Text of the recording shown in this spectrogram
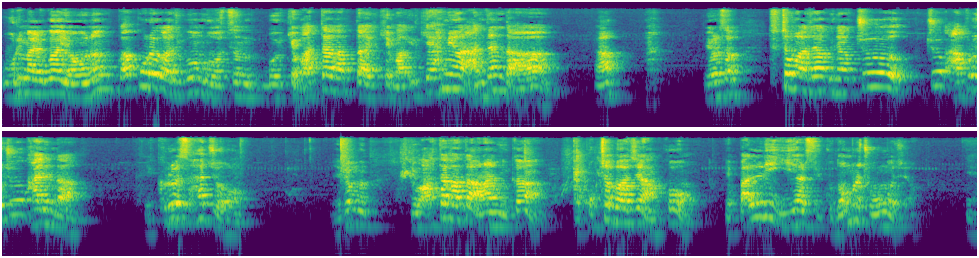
우리말과 영어는 꽉꼬려 가지고 무슨 뭐 이렇게 왔다 갔다 이렇게 막 이렇게 하면 안 된다. 어? 그래서 듣자마자 그냥 쭉, 쭉 앞으로 쭉 가야 된다. 예, 그럴싸하죠. 이러면 왔다 갔다 안 하니까 복잡하지 않고 예, 빨리 이해할 수 있고 너무나 좋은 거죠. 예.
